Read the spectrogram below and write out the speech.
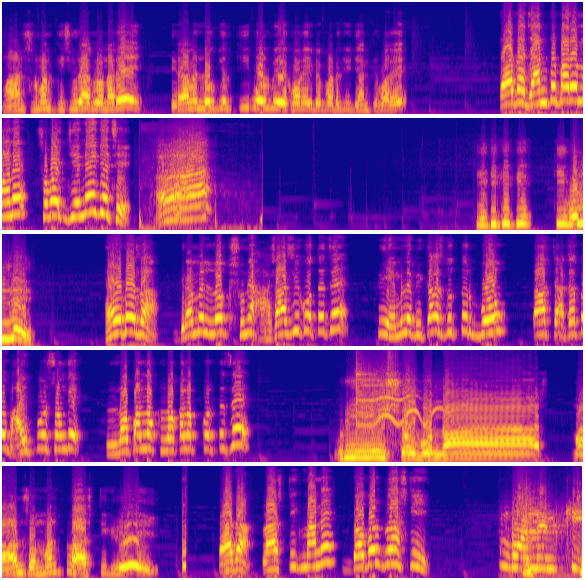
মান সম্মান কিছু রাখল না রে? গ্রামের লোকজন কি বলবে এখন এই ব্যাপারে যদি জানতে পারে? দাদা জানতে পারে মানে? সবাই জেনে গেছে। কি কি কি কি- বলিস রে? হ্যাঁ দাদা গ্রামের লোক শুনে হাসাহাসি করতেছে। তুই এমএলএ বিকাশ দত্তর বউ তার চাচা তো ভাইপোর সঙ্গে লকালক লকালক করতেছে। উরি সর্বনাশ। মান সম্মান প্লাস্টিক রে। দাদা প্লাস্টিক মানে? ডবল প্লাস্টিক বলেন কি?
